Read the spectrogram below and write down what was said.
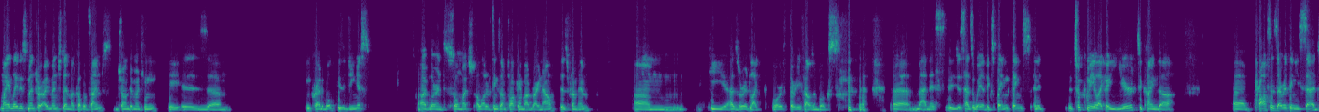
my latest mentor, I mentioned him a couple of times, John Demartini. He is um, incredible. He's a genius I've learned so much. A lot of things I'm talking about right now is from him. Um, he has read like over 30,000 books. uh, madness. He just has a way of explaining things. And it, it took me like a year to kind of uh, process everything he said.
